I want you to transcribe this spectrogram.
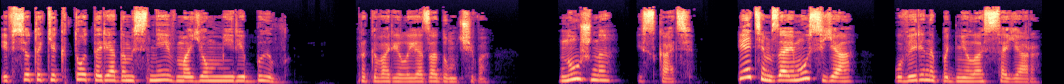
И все-таки кто-то рядом с ней в моем мире был, проговорила я задумчиво. Нужно искать. Этим займусь я, уверенно поднялась Саяра.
